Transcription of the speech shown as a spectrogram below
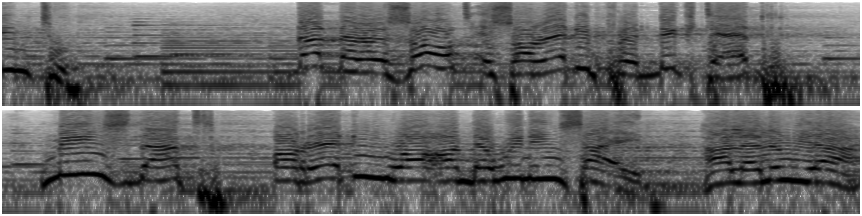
into the result is already predicted means that already you are on the winning side. Hallelujah.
